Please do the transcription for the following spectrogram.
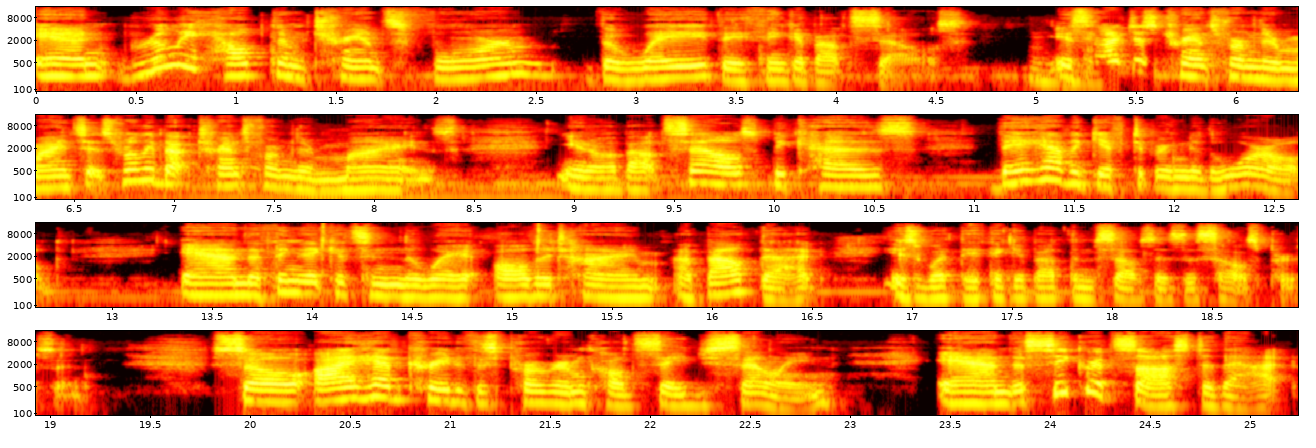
and really help them transform the way they think about sales. Mm-hmm. It's not just transform their mindset, it's really about transform their minds, you know, about sales because they have a gift to bring to the world. And the thing that gets in the way all the time about that is what they think about themselves as a salesperson. So I have created this program called Sage Selling. And the secret sauce to that,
